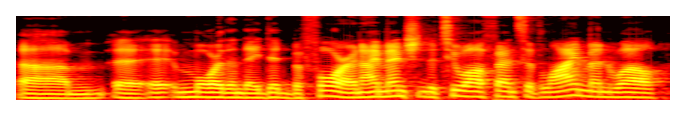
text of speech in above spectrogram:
um, uh, more than they did before. And I mentioned the two offensive linemen. Well,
